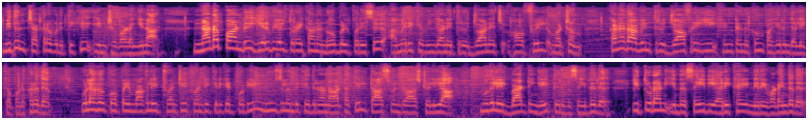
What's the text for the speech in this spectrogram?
மிதுன் சக்கரவர்த்திக்கு இன்று வழங்கினார். நடப்பாண்டு இயற்பியல் துறைக்கான நோபல் பரிசு அமெரிக்க விஞ்ஞானி திரு ஜான் எச். ஹாஃபீல்ட் மற்றும் கனடாவின் திரு ஜாஃப்ரி இ. ஹிண்டனுக்கும் பகிர்ந்தளிக்கப்படுகிறது உலகக்கோப்பை மகளிர் டுவெண்டி டுவெண்டி கிரிக்கெட் போட்டியில் நியூசிலாந்துக்கு எதிரான ஆட்டத்தில் டாஸ் வென்ற ஆஸ்திரேலியா முதலில் பேட்டிங்கை தேர்வு செய்தது. இத்துடன் இந்த செய்தி அறிக்கை நிறைவடைந்தது.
